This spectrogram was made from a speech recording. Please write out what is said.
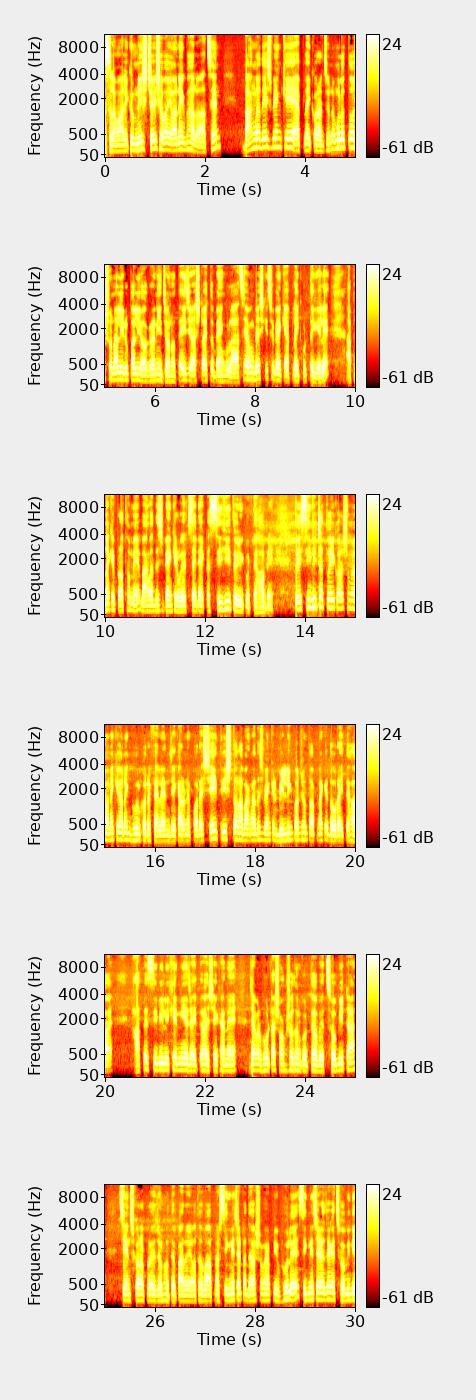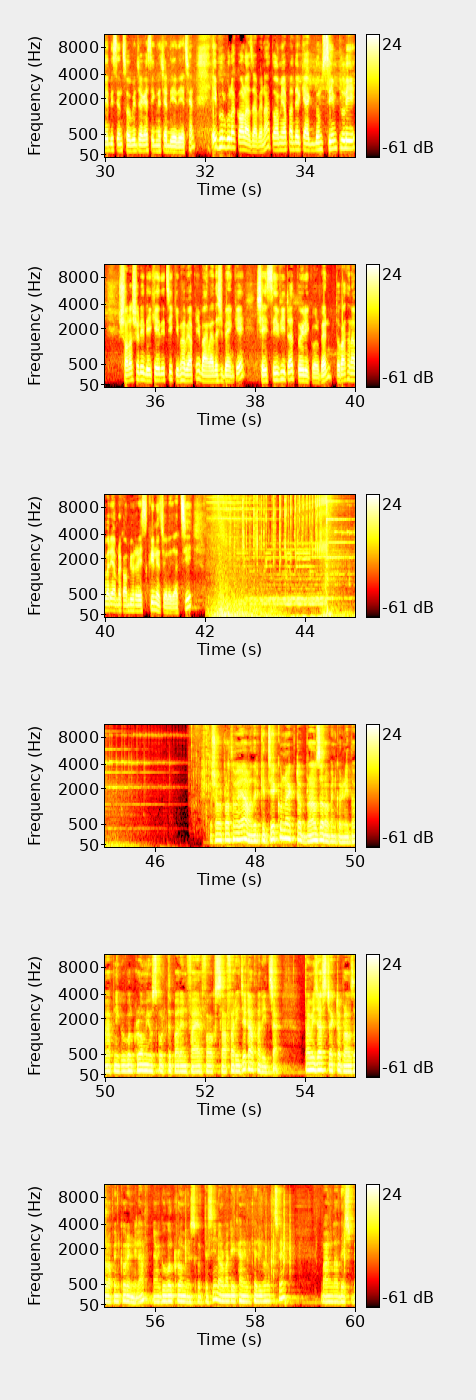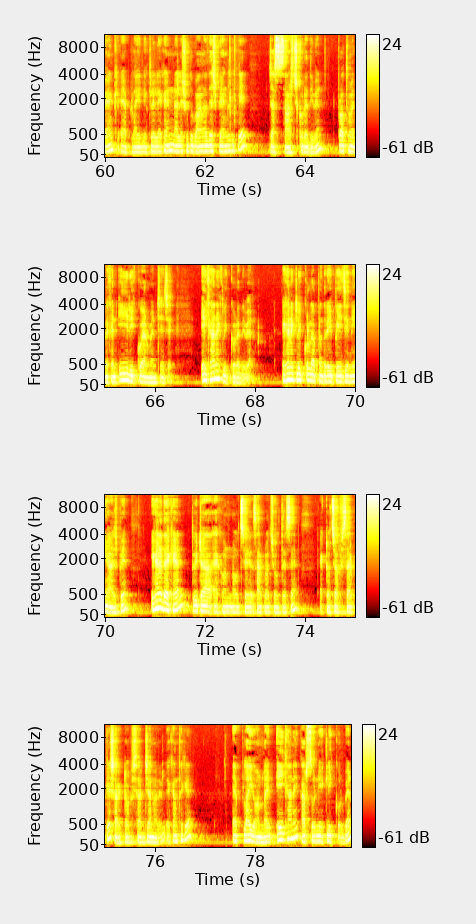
আসসালামু আলাইকুম। নিশ্চয়ই সবাই অনেক ভালো আছেন। বাংলাদেশ ব্যাংকে অ্যাপ্লাই করার জন্য মূলত সোনালী, রূপালী, অগ্রণী জনতা, এই যে রাষ্ট্রায়ত্ত ব্যাংকগুলো আছে এবং বেশ কিছু ব্যাংক অ্যাপ্লাই করতে গেলে আপনাকে প্রথমে বাংলাদেশ ব্যাংকের ওয়েবসাইটে একটা সিভি তৈরি করতে হবে। তো এই সিভিটা তৈরি করার সময় অনেকে অনেক ভুল করে ফেলেন, যে কারণে পরে সেই ত্রিশতলা বাংলাদেশ ব্যাংকের বিল্ডিং পর্যন্ত আপনাকে দৌড়াইতে হয়। হাতে সিভি লিখে নিয়ে যাইতে হয় সেখানে যে আমার ভুলটা সংশোধন করতে হবে। ছবিটা চেঞ্জ করার প্রয়োজন হতে পারে অথবা আপনার সিগনেচারটা দেওয়ার সময় আপনি ভুলে সিগনেচারের জায়গায় ছবি দিয়ে দিয়েছেন, ছবির জায়গায় সিগনেচার দিয়ে দিয়েছেন। এই ভুলগুলো করা যাবে না। তো আমি আপনাদেরকে একদম সিম্পলি সরাসরি দেখিয়ে দিচ্ছি কীভাবে আপনি বাংলাদেশ ব্যাংকে সেই সিভিটা তৈরি করবেন। তো কথা না বাড়ি আমরা কম্পিউটার স্ক্রিনে চলে যাচ্ছি। তো সবার প্রথমে আমাদেরকে যে কোনো একটা ব্রাউজার ওপেন করে নিতে হবে। আপনি গুগল ক্রোম ইউজ করতে পারেন ফায়ারফক্স সাফারি যেটা আপনার ইচ্ছা। তো আমি জাস্ট একটা ব্রাউজার ওপেন করে নিলাম। আমি গুগল ক্রোম ইউজ করতেছি। নর্মালি এখানে লিখে দিব হচ্ছে বাংলাদেশ ব্যাংক অ্যাপ্লাই লিখলে লেখেন, নাহলে শুধু বাংলাদেশ ব্যাংক লিখে জাস্ট সার্চ করে দিবেন। প্রথমে দেখেন ই রিকোয়ারমেন্ট যে, এখানে ক্লিক করে দিবেন। এখানে ক্লিক করলে আপনাদের এই পেজে নিয়ে আসবে। এখানে দেখেন দুইটা এখন হচ্ছে সার্কুলার চলতেছে। একটা হচ্ছে অফিসার কেস আরেকটা অফিসার জেনারেল এখান থেকে অ্যাপ্লাই অনলাইন এইখানে কারসর নিয়ে ক্লিক করবেন।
